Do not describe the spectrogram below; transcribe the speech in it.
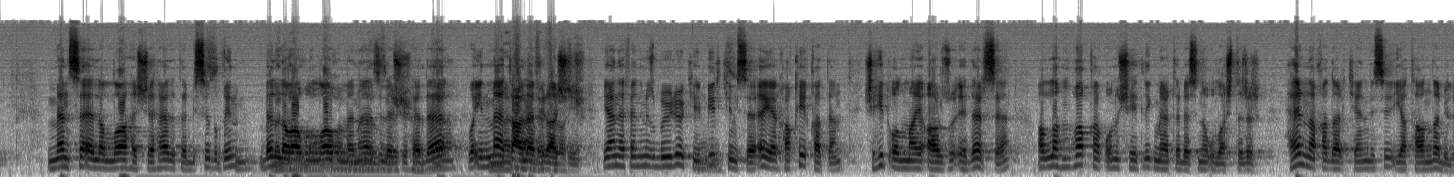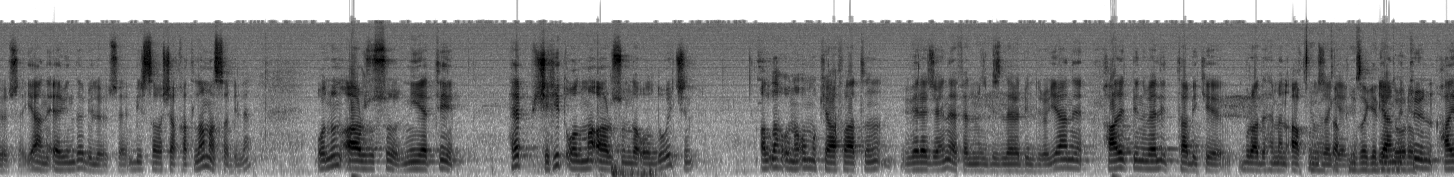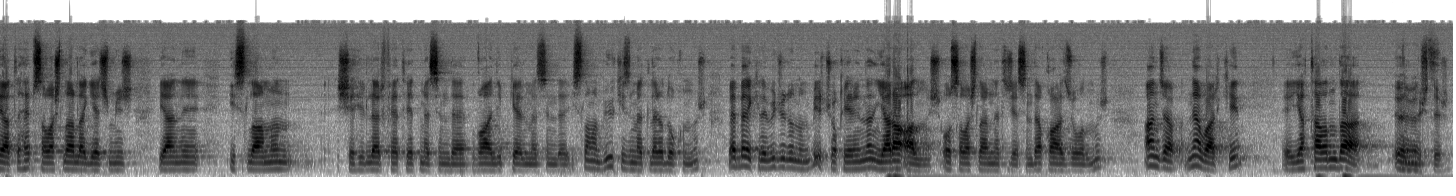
Men se'elallâhe şehâdete bisidgin bellagahullahu menazile şühedâ ve in mâte alâ firâşî. Yani Efendimiz buyuruyor ki bir kimse eğer hakikaten şehit olmayı arzu ederse Allah muhakkak onu şehitlik mertebesine ulaştırır. Her ne kadar kendisi yatağında ölse yani evinde ölse bir savaşa katılamasa bile onun arzusu, niyeti hep şehit olma arzusunda olduğu için Allah ona o mükafatını vereceğini Efendimiz bizlere bildiriyor. Yani Halid bin Velid tabii ki burada hemen aklımıza Evet, geliyor. aklımıza geliyor, yani doğru. bütün hayatı hep savaşlarla geçmiş. Yani İslam'ın şehirler fethetmesinde, galip gelmesinde, İslam'a büyük hizmetlere dokunmuş ve belki de vücudunun birçok yerinden yara almış. O savaşlar neticesinde gazi olmuş. Ancak ne var ki e, yatağında ölmüştür.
